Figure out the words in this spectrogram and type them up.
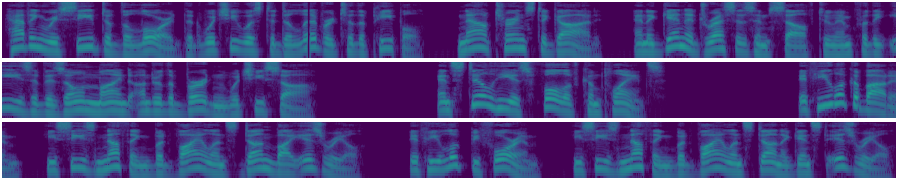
having received of the Lord that which he was to deliver to the people, now turns to God, and again addresses himself to him for the ease of his own mind under the burden which he saw. And still he is full of complaints. If he look about him, he sees nothing but violence done by Israel, if he look before him, he sees nothing but violence done against Israel,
